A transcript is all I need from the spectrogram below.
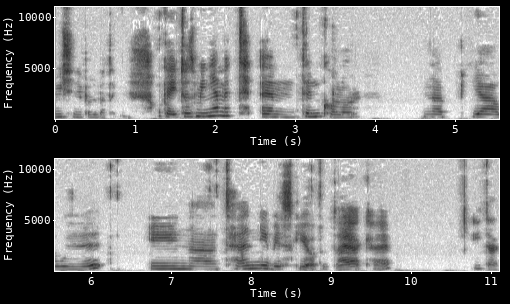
Mi się nie podoba tak. Okej, to zmieniamy te, ten kolor na biały i na ten niebieski, o tutaj, okej. I tak.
